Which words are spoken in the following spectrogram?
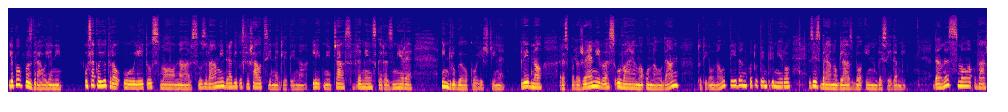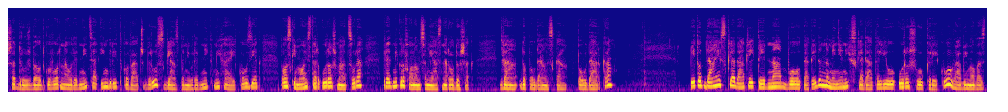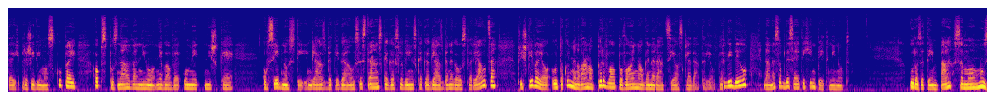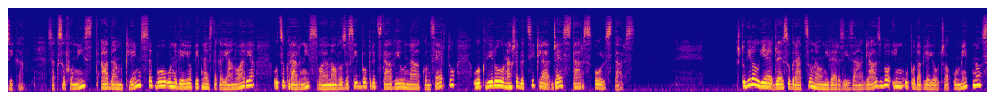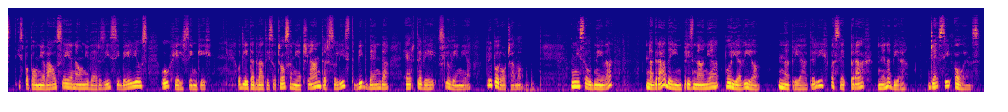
Lepo pozdravljeni. Vsako jutro v letu smo na Arsu z vami, dragi poslušalci, ne glede na letni čas, vremenske razmere in druge okoliščine. Vedno razpoloženi vas uvajamo v nov dan, tudi v nov teden, kot v tem primeru, z izbrano glasbo in besedami. Danes smo vaša družba, odgovorna urednica Ingrid Kovač Brus, glasbeni urednik Mihajl Kozjek, tonski mojster Uroš Macura, pred mikrofonom sem Jasna Rodošek. Dva dopoldanska poudarka. Pet oddaj skladatelj tedna bo ta teden namenjenih skladatelju Urošu Kreku, vabimo vas, da jih preživimo skupaj ob spoznavanju njegove umetniške osebnosti in glasbe tega vsestranskega slovenskega glasbenega ustvarjalca prištevajo v tako imenovano prvo povojno generacijo skladateljev. Prvi del danes ob desetih in pet minut. Uro zatem pa samo muzika. Saksofonist Adam Klems se bo v nedeljo 15. januarja v cukrarni svojo novo zasedbo predstavil na koncertu v okviru našega cikla Jazz Stars All Stars. Študiral je jazz v Gracu na Univerzi za glasbo in upodabljajočo umetnost, izpopolnjeval se je na Univerzi Sibelius v Helsinkih. Od leta 2008 je član ter solist Big Benda RTV Slovenija. Priporočamo. Misel dneva: nagrade in priznanja porjavijo, na prijateljih pa se prah ne nabira. Jesse Owens.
